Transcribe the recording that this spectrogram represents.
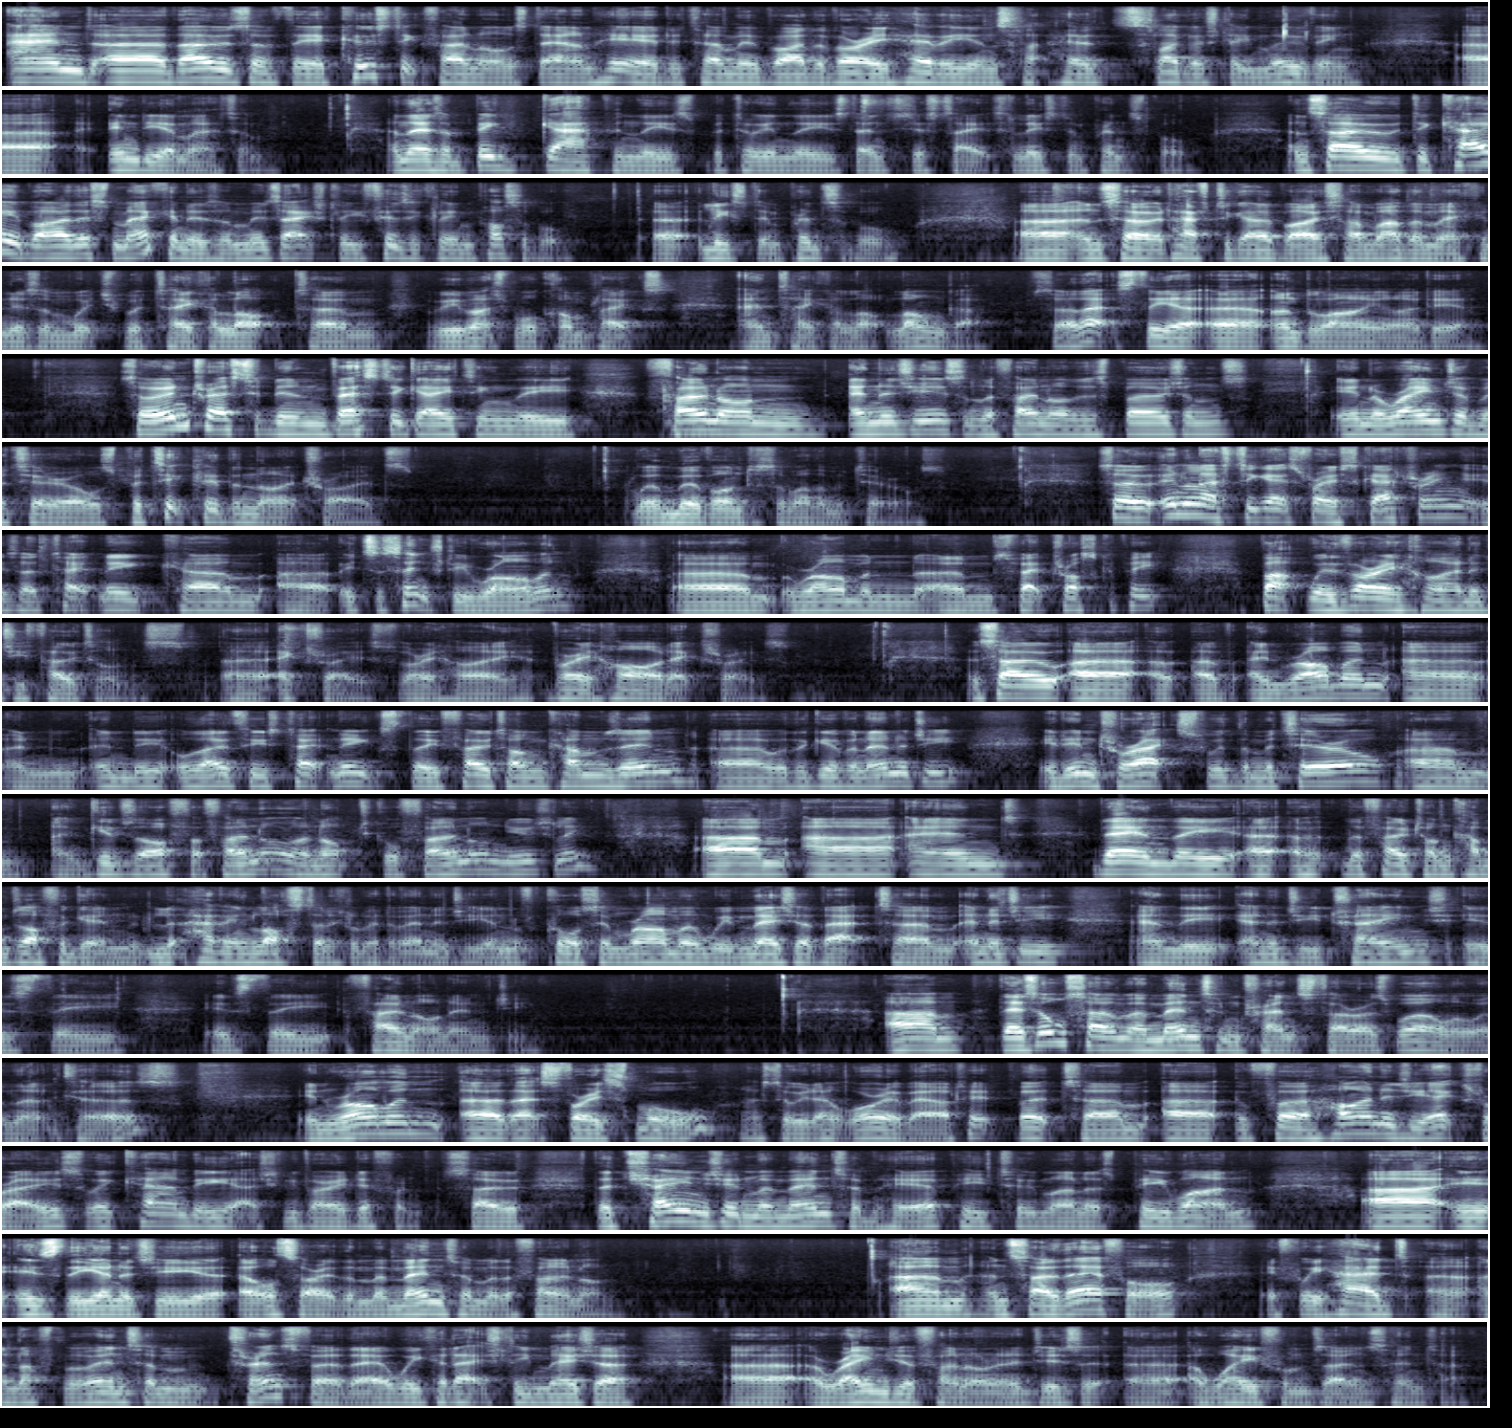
and uh, those of the acoustic phonons down here determined by the very heavy and sl sluggishly moving uh, indium atom. And there's a big gap in these, between these density states, at least in principle. And so decay by this mechanism is actually physically impossible, uh, at least in principle. Uh, and so it'd have to go by some other mechanism which would take a lot, um, would be much more complex and take a lot longer. So that's the uh, underlying idea. So we're interested in investigating the phonon energies and the phonon dispersions in a range of materials, particularly the nitrides. We'll move on to some other materials. So inelastic X-ray scattering is a technique, um, uh, it's essentially Raman, um, Raman um, spectroscopy, but with very high energy photons, uh, X-rays, very high, very hard X-rays. So uh, uh, in Raman uh, and in the, although these techniques, the photon comes in uh, with a given energy, it interacts with the material um, and gives off a phonon, an optical phonon usually, um, uh, and then the, uh, the photon comes off again, having lost a little bit of energy. And of course in Raman we measure that um, energy and the energy change is the, is the phonon energy. Um, there's also momentum transfer as well when that occurs. In Raman, uh, that's very small, so we don't worry about it. But um, uh, for high energy X-rays, it can be actually very different. So the change in momentum here, P2 minus P1, uh, is the energy, uh, oh sorry, the momentum of the phonon. Um, and so therefore, if we had uh, enough momentum transfer there, we could actually measure uh, a range of phonon energies away from zone center.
